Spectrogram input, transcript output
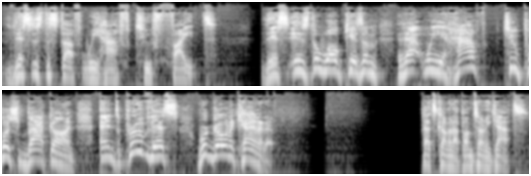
This is the stuff we have to fight. This is the wokeism that we have to push back on. And to prove this, we're going to Canada. That's coming up. I'm Tony Katz.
